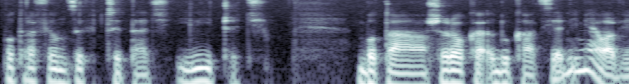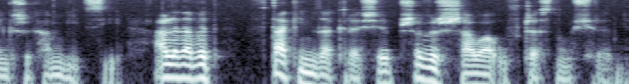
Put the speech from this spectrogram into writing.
potrafiących czytać i liczyć bo ta szeroka edukacja nie miała większych ambicji, ale nawet w takim zakresie przewyższała ówczesną średnią.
